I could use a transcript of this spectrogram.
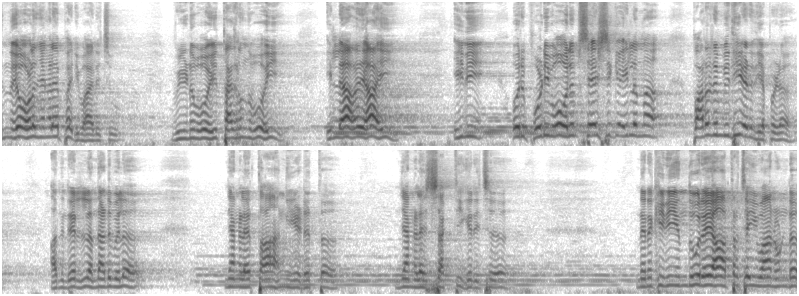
ഇന്നയോളം ഞങ്ങളെ പരിപാലിച്ചു. വീണുപോയി തകർന്നുപോയി ഇല്ലാതെയായി. ഇനി ഒരു പൊടി പോലും ശേഷിക്കയില്ലെന്ന് പലരും വിധി എഴുതിയപ്പോൾ അതിന്റെ എല്ലാം നടുവിൽ ഞങ്ങളെ താങ്ങിയെടുത്ത് ഞങ്ങളെ ശക്തീകരിച്ച് നിനക്കിനിയും ദൂരയാത്ര ദൂരെ ചെയ്യുവാനുണ്ട്.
